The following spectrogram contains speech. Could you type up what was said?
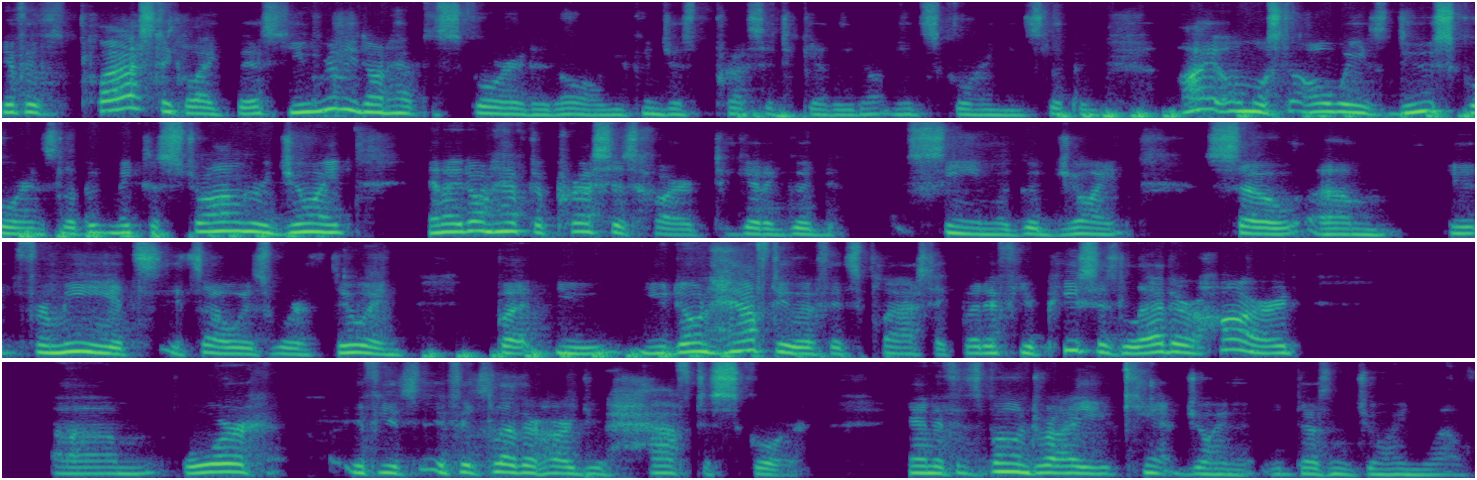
if it's plastic like this, you really don't have to score it at all. You can just press it together. You don't need scoring and slipping. I almost always do score and slip. It makes a stronger joint, and I don't have to press as hard to get a good seam, a good joint. So um, it, for me, it's it's always worth doing. But you you don't have to if it's plastic. But if your piece is leather hard, um, or if it's, if it's leather hard, you have to score. And if it's bone dry, you can't join it. It doesn't join well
